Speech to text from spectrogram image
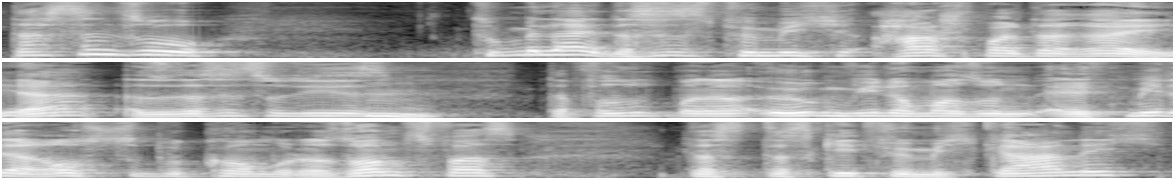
Das sind so, tut mir leid, das ist für mich Haarspalterei, ja. Also das ist so dieses, Da versucht man dann irgendwie nochmal so einen Elfmeter rauszubekommen oder sonst was. Das, das geht für mich gar nicht.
